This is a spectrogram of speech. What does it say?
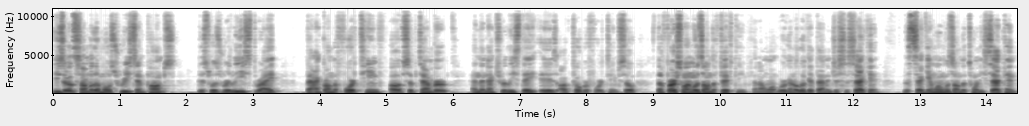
These are some of the most recent pumps. This was released right back on the 14th of September and the next release date is October 14th. So the first one was on the 15th and I want we're going to look at that in just a second. The second one was on the 22nd.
